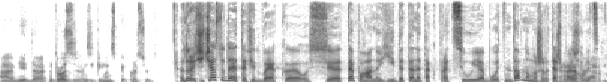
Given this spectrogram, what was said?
е, від е, підрозділів, з якими вони співпрацюють. До речі, часто даєте фідбек? Е, Ось е, те погано їде, те не так працює. Бо недавно, може, ви теж бачили Регулярно.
